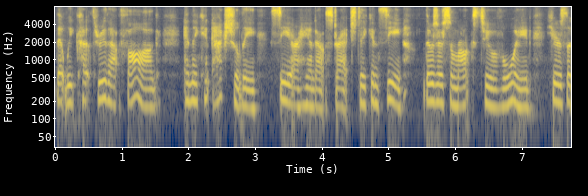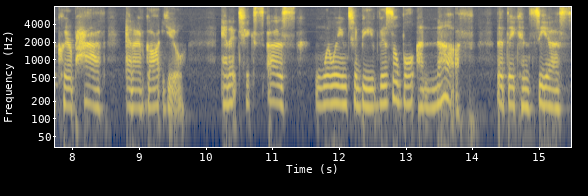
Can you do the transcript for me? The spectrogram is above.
that we cut through that fog and they can actually see our hand outstretched. They can see those are some rocks to avoid. Here's the clear path, and I've got you. And it takes us willing to be visible enough that they can see us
